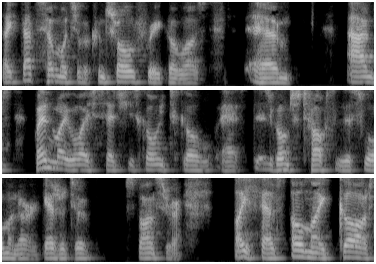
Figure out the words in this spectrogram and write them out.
Like that's how much of a control freak I was. Um, and when my wife said she's going to go, uh, going to talk to this woman or get her to sponsor her, I felt, oh my God,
